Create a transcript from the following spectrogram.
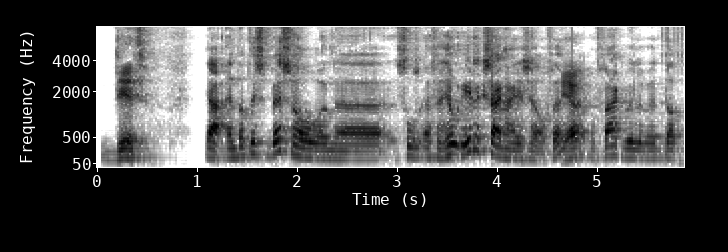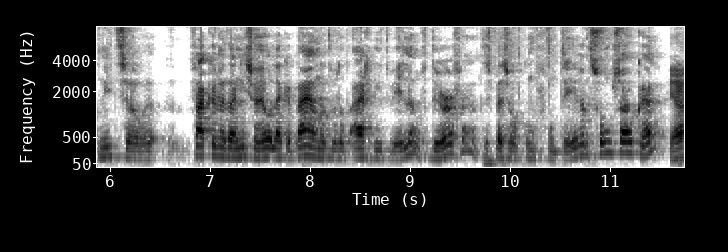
dit. Ja en dat is best wel een. eh, soms even heel eerlijk zijn naar jezelf. Hè? Ja. Want vaak willen we dat niet zo. Vaak kunnen we daar niet zo heel lekker bij, omdat we dat eigenlijk niet willen of durven. Het is best wel confronterend soms ook. Hè? Ja,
